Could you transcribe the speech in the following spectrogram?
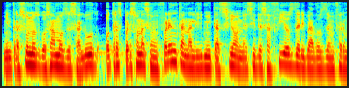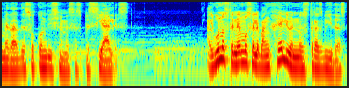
Mientras unos gozamos de salud, otras personas se enfrentan a limitaciones y desafíos derivados de enfermedades o condiciones especiales. Algunos tenemos el Evangelio en nuestras vidas,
